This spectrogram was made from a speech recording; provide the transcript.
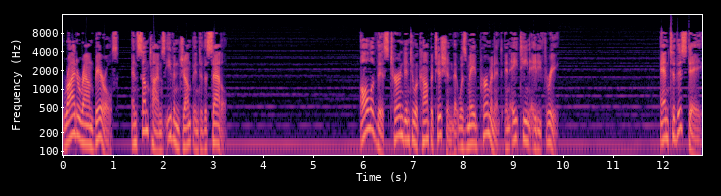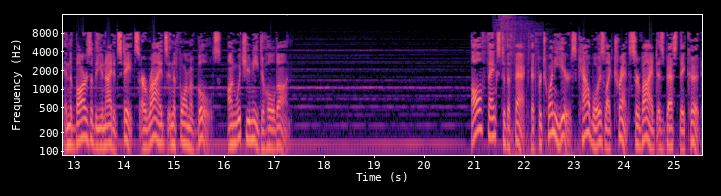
ride around barrels, and sometimes even jump into the saddle. All of this turned into a competition that was made permanent in 1883. And to this day in the bars of the United States are rides in the form of bulls, on which you need to hold on. All thanks to the fact that for 20 years cowboys like Trent survived as best they could.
